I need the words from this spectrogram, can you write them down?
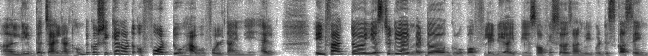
uh, leave the child at home because she cannot afford to have a full time help. In fact, uh, yesterday I met a group of lady IPS officers and we were discussing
